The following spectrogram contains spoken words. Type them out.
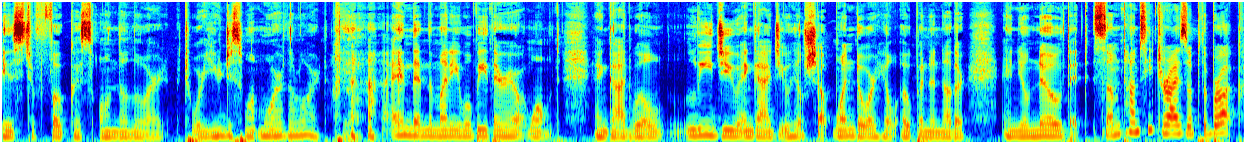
is to focus on the Lord, to where you just want more of the Lord, and then the money will be there or it won't, and God will lead you and guide you. He'll shut one door, He'll open another, and you'll know that sometimes He dries up the brook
